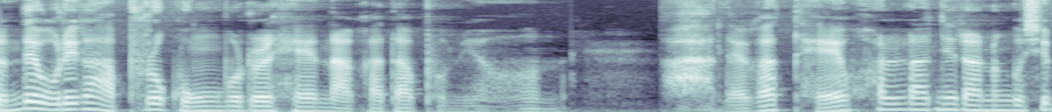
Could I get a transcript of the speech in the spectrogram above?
그런데 우리가 앞으로 공부를 해 나가다 보면 아, 내가 대환란이라는 것이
